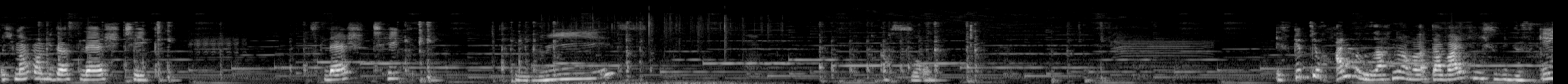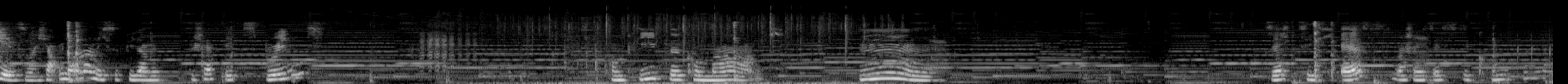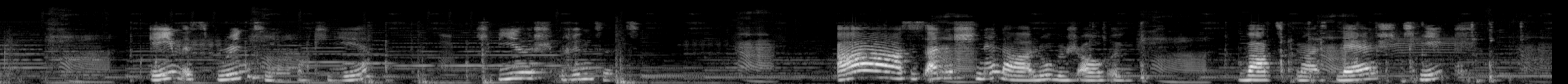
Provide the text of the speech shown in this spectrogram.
Ich mach mal wieder Slash Tick. Slash Tick Freeze. Ach so. Es gibt ja auch andere Sachen, aber da weiß ich nicht so, wie das geht. So, ich habe mich auch noch nicht so viel damit beschäftigt. Sprint. Complete the command. Mm. 60s, wahrscheinlich 60 Sekunden. Game ist Sprinting, okay. Spiel sprintet. Ah, es ist alles schneller, logisch auch irgendwie. Wartet mal, Slash, Tick.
